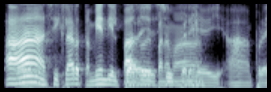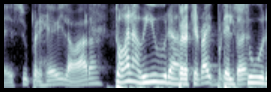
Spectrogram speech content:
Ah, sí, claro, también. Y el paso de es Panamá. súper heavy. Ajá, por ahí es súper heavy la vara. Toda la vibra Pero que right, porque del todo- sur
